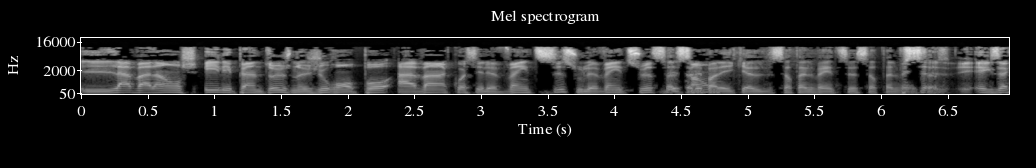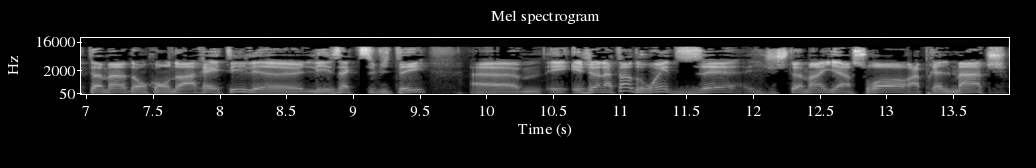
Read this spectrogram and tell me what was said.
l'Avalanche et les Panthers ne joueront pas avant quoi C'est le 26 ou le 28 ça, ça dépend lesquels. Certains le 26, certains le 27. Exactement. Donc, on a arrêté les activités. Euh, et, et Jonathan Drouin disait justement hier soir après le match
